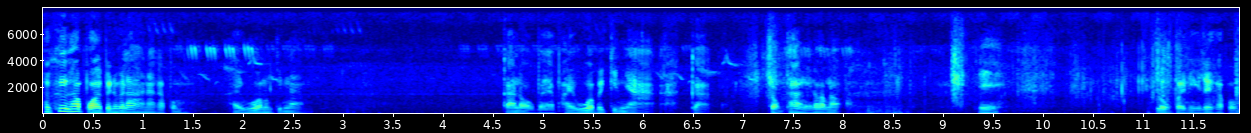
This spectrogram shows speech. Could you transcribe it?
ก็คือเขาปล่อยเป็นเวลานะครับผมให้วัวมันกินน้ำการออกแบบให้วัวไปกินหญ้ากับสองทางนี้นะครับเนาะนี่ลงไปนี่เลยครับผม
